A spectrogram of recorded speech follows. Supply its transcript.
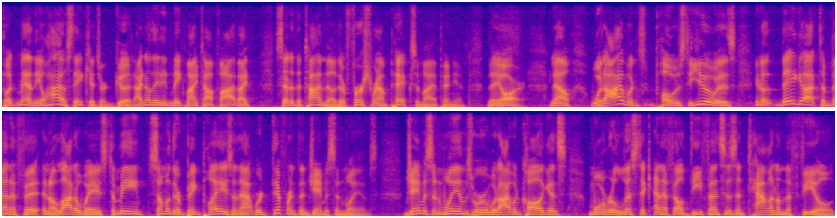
But man, the Ohio State kids are good. I know they didn't make my top five. I said at the time though, they're first round picks in my opinion. They are. Now, what I would pose to you is, you know, they got to benefit in a lot of ways. To me, some of their big plays in that were different than Jameson Williams. Jameson Williams were what I would call against more realistic NFL defenses and talent on the field.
